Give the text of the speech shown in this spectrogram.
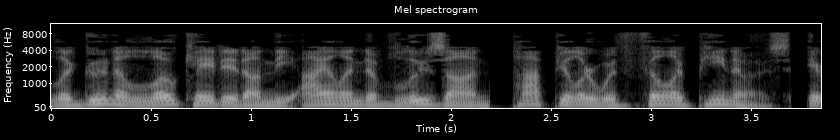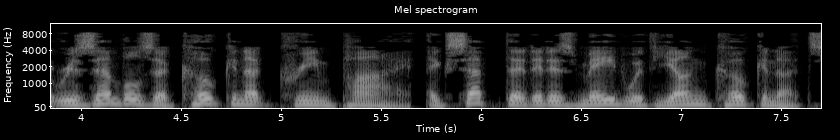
Laguna located on the island of Luzon, popular with Filipinos. It resembles a coconut cream pie, except that it is made with young coconuts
